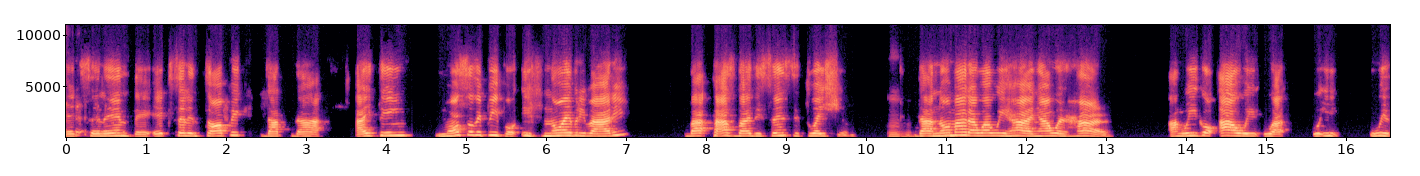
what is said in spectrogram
excelente, excellent topic that, that I think most of the people, if not everybody, but pass by the same situation. Mhm. That no matter what we have in our heart, and we go out, we what we we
